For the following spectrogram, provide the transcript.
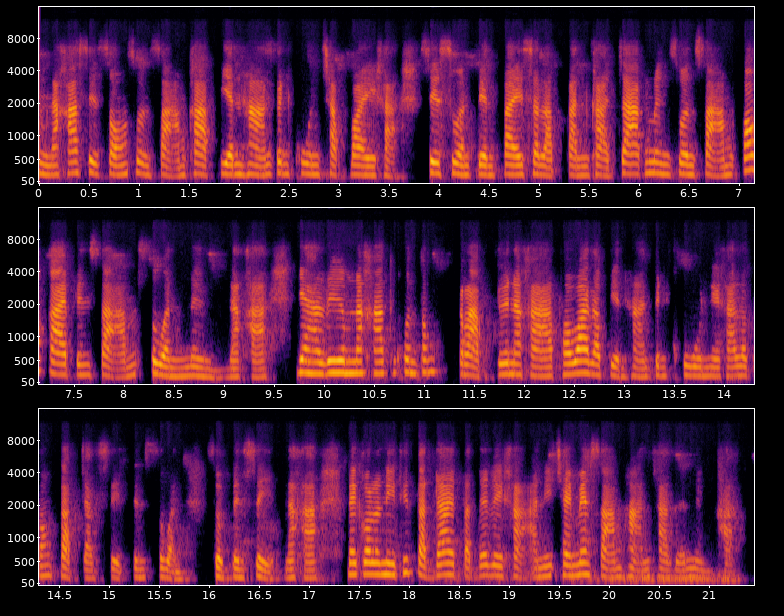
ำนะคะ เศษ2ส่วน3ค่ะ เปลี่ยนหารเป็นคูณฉับไวค่ะ เศษส่วนเปลี่ยนไปสลับกันค่ะ จาก1ส่วน3ก็กลายเป็น3ส่วน1นะคะ อย่าลืมนะคะ ทุกคนต้องกลับด้วยนะคะ เพราะว่าเราเปลี่ยนหารเป็นคูณนี่ยคะ เราต้องกลับจากเศษเป็นส่วน ส่วนเป็นเศษนะคะ ในกรณีที่ตัดได้ตัดได้เลยค่ะ อันนี้ใช้แม่3หารค่ะเหลือ1ค่ะ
